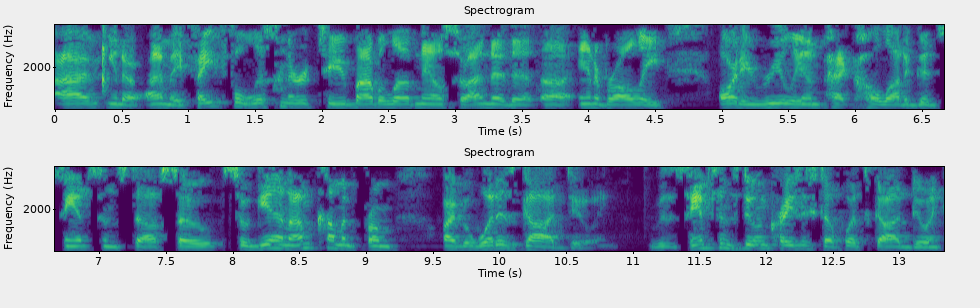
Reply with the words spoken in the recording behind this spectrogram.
I, you know, I'm a faithful listener to Bible Love now, so I know that uh, Anna Brawley already really unpacked a whole lot of good Samson stuff. So, so again, I'm coming from all right, but what is God doing? Samson's doing crazy stuff. What's God doing?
